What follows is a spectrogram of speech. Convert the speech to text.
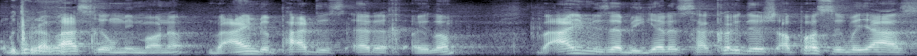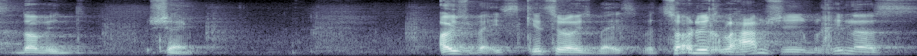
B'divra maschil mimona v'ayim bepardis erech oilam v'ayim is a bigeres hakodesh al v'yas David Shem. Ois base, kitzer base, but tzorich lahamshir b'chinas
